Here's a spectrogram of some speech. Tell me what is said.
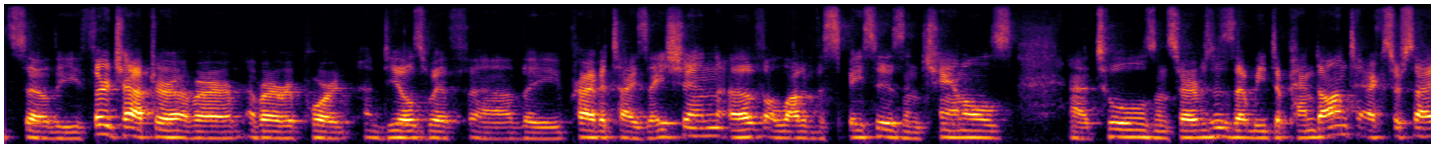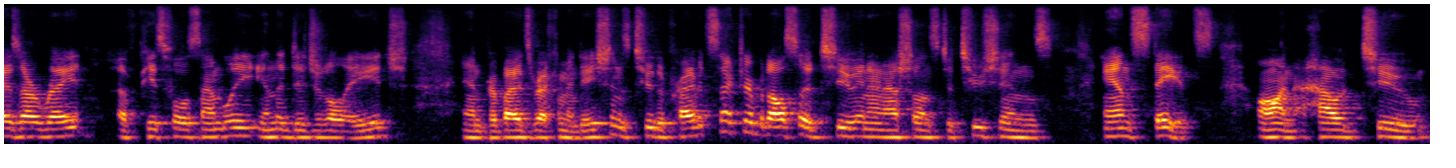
so the third chapter of our of our report deals with uh, the privatization of a lot of the spaces and channels, uh, tools and services that we depend on to exercise our right of peaceful assembly in the digital age and provides recommendations to the private sector, but also to international institutions and states on how to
